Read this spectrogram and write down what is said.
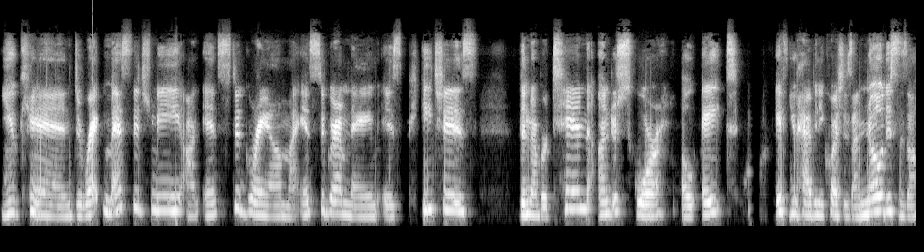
You can direct message me on Instagram. My Instagram name is Peaches, the number 10 underscore 08. If you have any questions, I know this is a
